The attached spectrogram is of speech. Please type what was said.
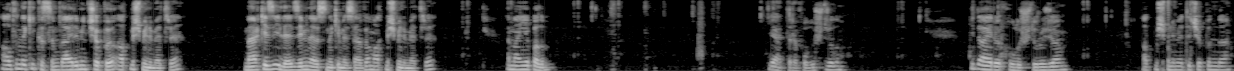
Altındaki kısım dairemin çapı 60 mm. Merkezi ile zemin arasındaki mesafem 60 mm. Hemen yapalım. Diğer tarafı oluşturalım. Bir daire oluşturacağım. 60 mm çapında.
